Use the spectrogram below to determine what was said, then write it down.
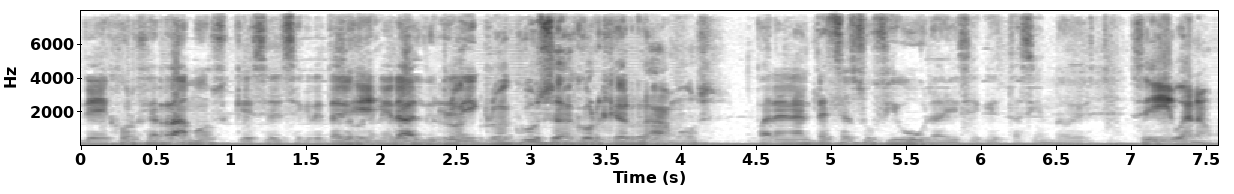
de Jorge Ramos, que es el secretario Sí, general de lo, UTEDIC, lo acusa Jorge Ramos. para enaltecer su figura, dice que está haciendo esto. Sí, bueno,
